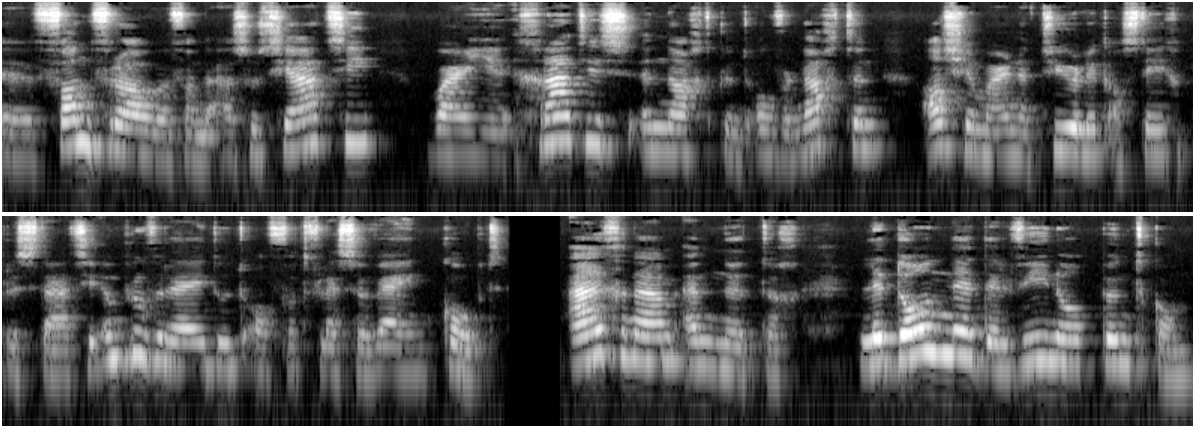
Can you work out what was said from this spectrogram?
eh, van vrouwen van de associatie, waar je gratis een nacht kunt overnachten als je maar natuurlijk als tegenprestatie een proeverij doet of wat flessen wijn koopt. Aangenaam en nuttig. ledonnedelvino.com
